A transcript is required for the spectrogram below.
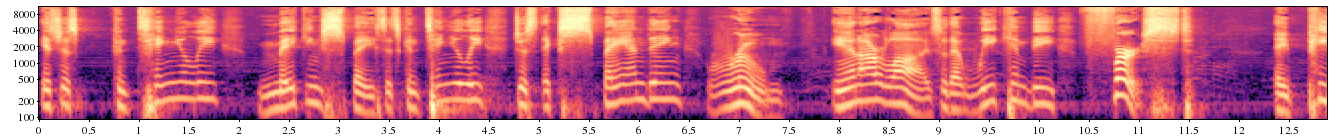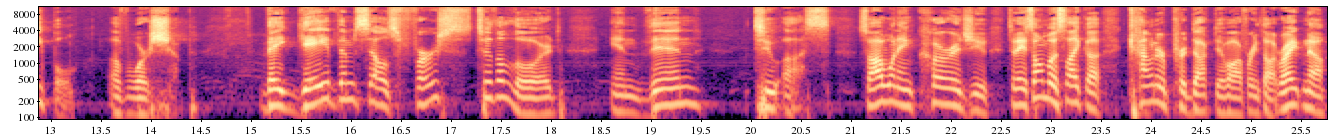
it's just continually making space. It's continually just expanding room in our lives so that we can be first a people of worship. They gave themselves first to the Lord and then to us. So I want to encourage you today. It's almost like a counterproductive offering thought, right? No,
